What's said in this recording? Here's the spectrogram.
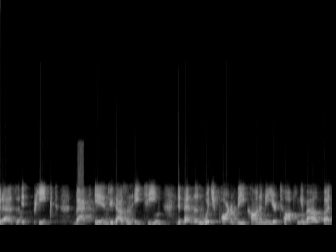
it as. It peaked back in 2018. Depends on which part of the economy you're talking about, but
